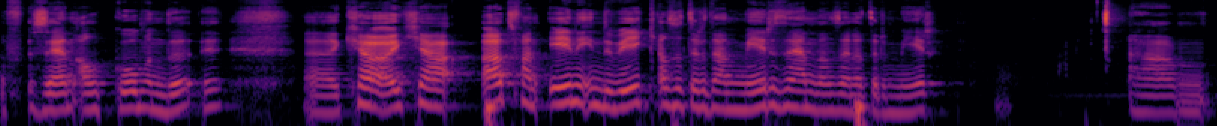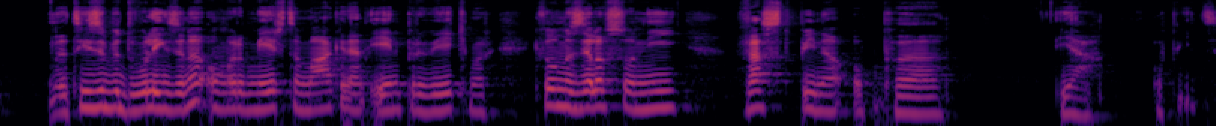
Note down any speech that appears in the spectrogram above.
of zijn al komende. Hè. ik, ga, ik ga uit van één in de week. Als het er dan meer zijn, dan zijn het er meer. Um, het is de bedoeling hè, om er meer te maken dan één per week, maar ik wil mezelf zo niet vastpinnen op, uh, ja, op iets.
